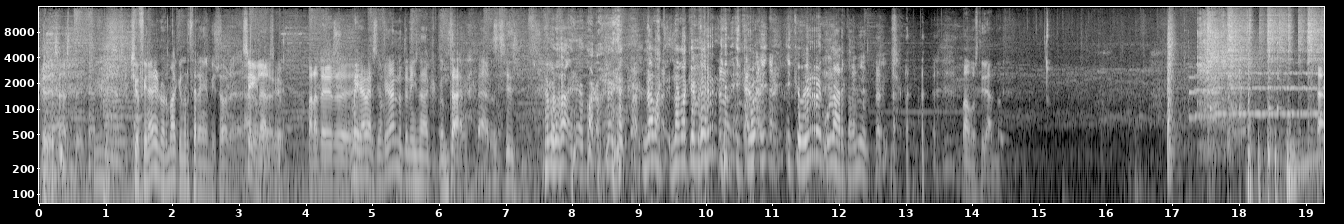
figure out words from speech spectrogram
Qué desastre. Si al final es normal que no cerren emisoras. Sí, claro, que para hacer. eh, Mira, a ver, si al final no tenéis nada que contar. Sí, sí. Es verdad, eh, bueno, nada, que- nada que ver y, y que, y- y que oír regular también. Vamos tirando. Ta-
